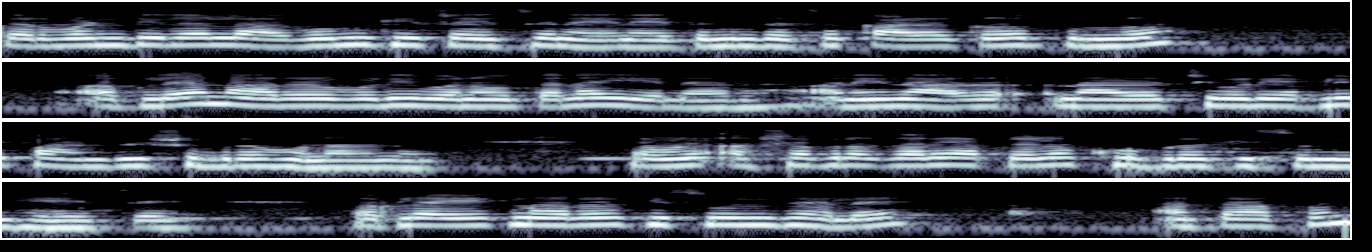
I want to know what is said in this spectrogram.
करवंटीला लागून किसायचं नाही नाही तर मग त्याचं काळकळं पूर्ण आपल्या नारळवडी बनवताना येणार आणि नारळ नारळाची वडी आपली पांढरी शुभ्र होणार नाही. त्यामुळे अशा प्रकारे आपल्याला खोबरं किसून घ्यायचं आहे आपला एक नारळ किसून झालाय. आता आपण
